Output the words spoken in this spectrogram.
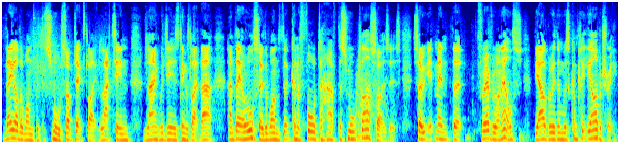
they are the ones with the small subjects like Latin, languages, things like that. And they are also the ones that can afford to have the small class sizes. So it meant that for everyone else, the algorithm was completely arbitrary.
